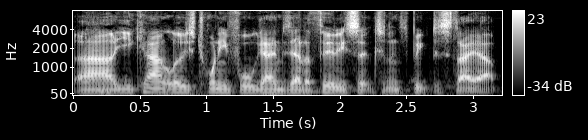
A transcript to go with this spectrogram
Uh, you can't lose twenty four games out of thirty six and expect to stay up.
